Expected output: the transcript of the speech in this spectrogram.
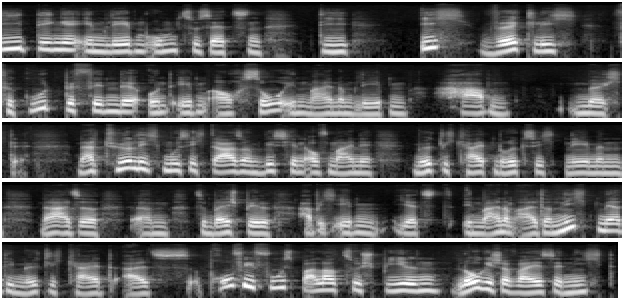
die Dinge im Leben umzusetzen, die ich wirklich für gut befinde und eben auch so in meinem Leben haben möchte. Natürlich muss ich da so ein bisschen auf meine Möglichkeiten Rücksicht nehmen. Na, also ähm, zum Beispiel habe ich eben jetzt in meinem Alter nicht mehr die Möglichkeit, als Profifußballer zu spielen. Logischerweise nicht.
